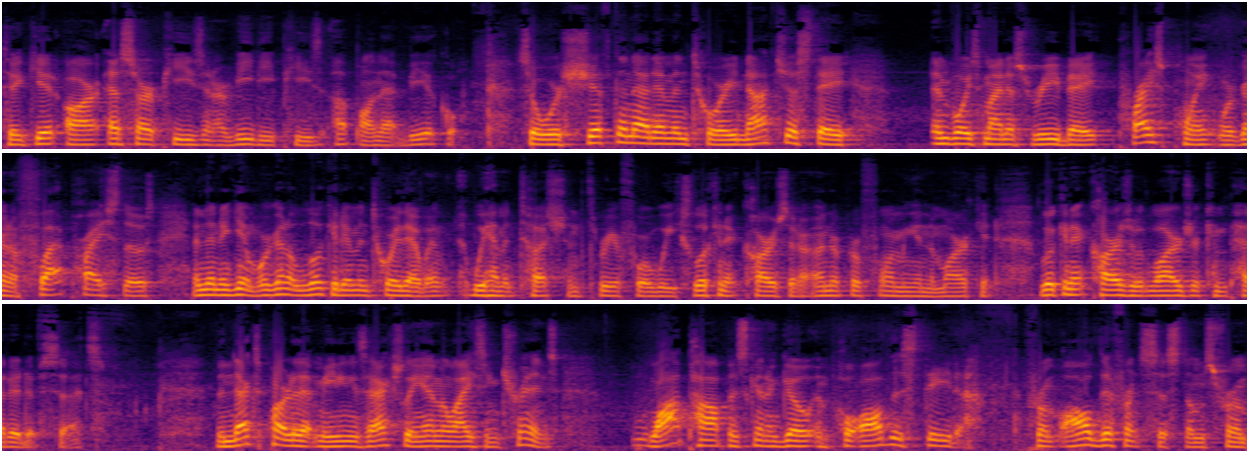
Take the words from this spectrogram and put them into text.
to get our SRPs and our VDPs up on that vehicle. So we're shifting that inventory, not just a invoice minus rebate price point we're going to flat price those and then again we're going to look at inventory that we haven't touched in three or four weeks looking at cars that are underperforming in the market looking at cars with larger competitive sets the next part of that meeting is actually analyzing trends. LotPop is going to go and pull all this data from all different systems, from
